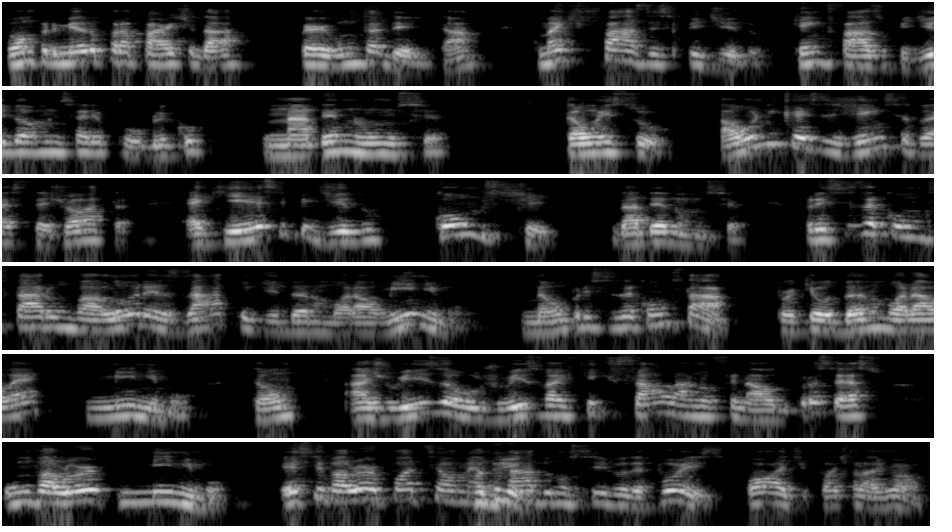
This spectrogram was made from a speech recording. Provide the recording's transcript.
Vamos primeiro para a parte da pergunta dele, tá? Como é que faz esse pedido? Quem faz o pedido é o Ministério Público na denúncia. Então, isso, a única exigência do STJ é que esse pedido conste da denúncia. Precisa constar um valor exato de dano moral mínimo? Não precisa constar, porque o dano moral é mínimo. Então, a juíza ou o juiz vai fixar lá no final do processo um valor mínimo. Esse valor pode ser aumentado Rodrigo. no cível depois? Pode, pode falar, João.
